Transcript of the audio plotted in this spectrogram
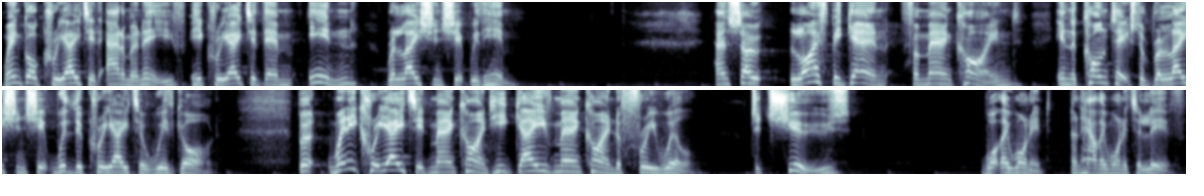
When God created Adam and Eve, he created them in relationship with Him. And so life began for mankind in the context of relationship with the Creator, with God. But when He created mankind, He gave mankind a free will to choose what they wanted and how they wanted to live.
